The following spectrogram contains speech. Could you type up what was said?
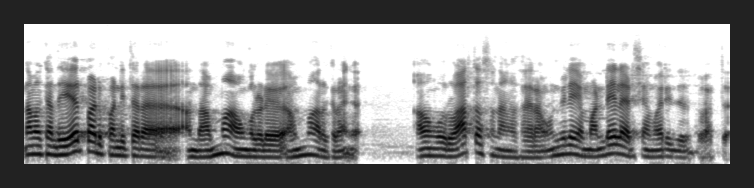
நமக்கு அந்த ஏற்பாடு பண்ணித்தர அந்த அம்மா அவங்களுடைய அம்மா இருக்கிறாங்க. அவங்க ஒரு வார்த்தை சொன்னாங்க சார் உண்மையிலே என் மண்டையில் அடித்த மாதிரி இருந்தது அந்த வார்த்தை.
